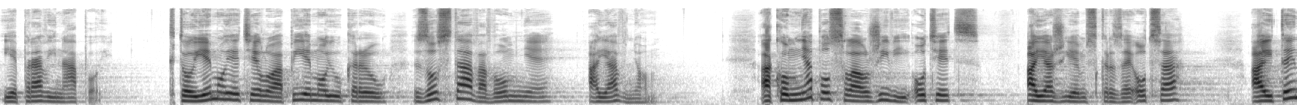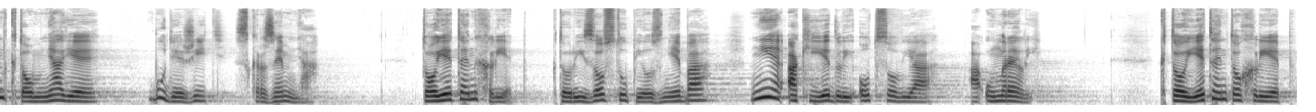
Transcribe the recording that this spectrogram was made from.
je pravý nápoj. Kto je moje telo a pije moju krv, zostáva vo mne a ja v ňom. Ako mňa poslal živý otec a ja žijem skrze otca, aj ten, kto mňa je, bude žiť skrze mňa. To je ten chlieb, ktorý zostúpil z neba, nie aký jedli otcovia a umreli. Kto je tento chlieb,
